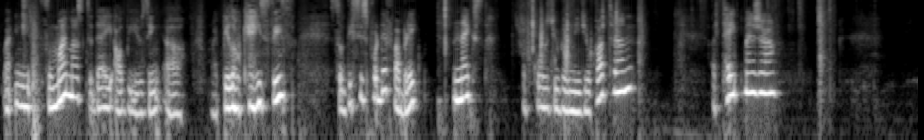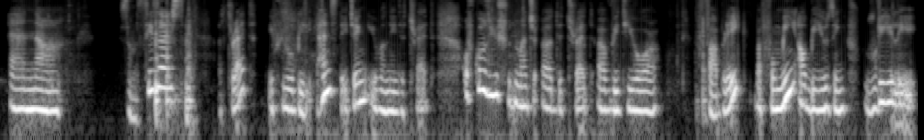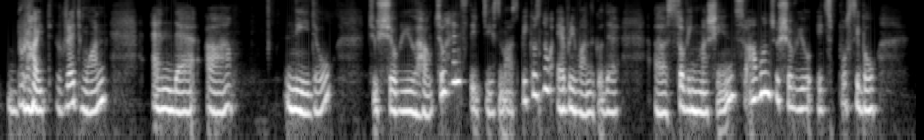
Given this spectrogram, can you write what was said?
But in, for my mask today i'll be using uh, my pillowcases so this is for the fabric. Next of course you will need your pattern a tape measure and uh, some scissors a thread. If you will be hand stitching you will need a thread. Of course you should match uh, the thread uh, with your fabric but for me i'll be using really bright red one and uh, needle to show you how to hand stitch this mask because not everyone's got a, a sewing machine so i want to show you it's possible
